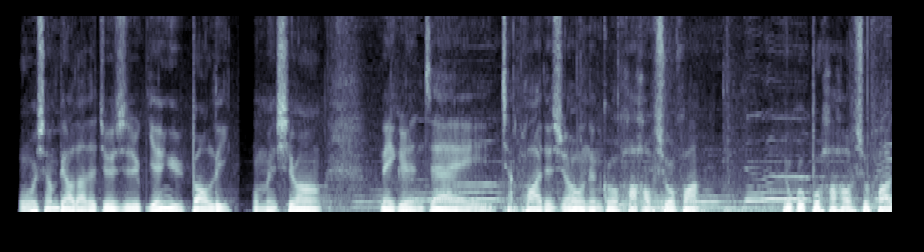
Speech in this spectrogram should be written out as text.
我想表达的就是言语暴力。我们希望每个人在讲话的时候能够好好说话。如果不好好说话，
